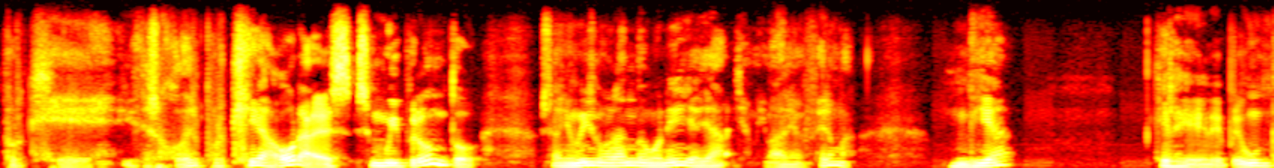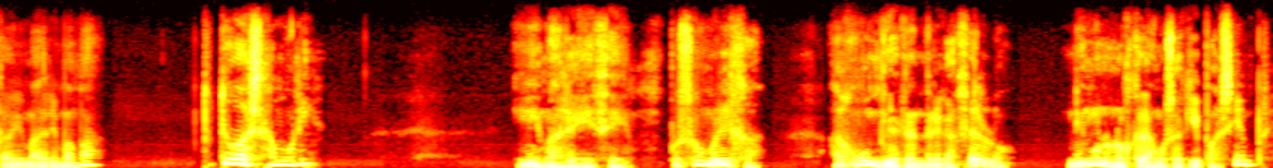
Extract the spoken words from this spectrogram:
Porque dices, joder, ¿por qué ahora? Es, es, muy pronto. O sea, yo mismo hablando con ella, ya, ya mi madre enferma. Un día que le, pregunta a mi madre, mamá, ¿tú te vas a morir? Y mi madre dice, pues hombre, hija, algún día tendré que hacerlo. Ninguno nos quedamos aquí para siempre.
